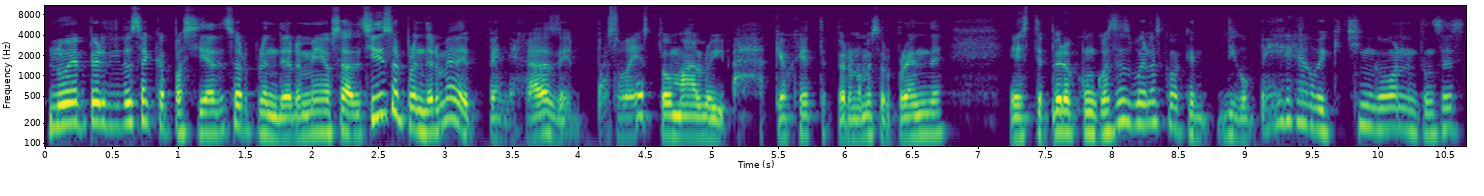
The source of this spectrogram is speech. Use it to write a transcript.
no he perdido esa capacidad de sorprenderme, o sea, sí de sorprenderme de pendejadas, de pasó esto malo y, ah, qué ojete, pero no me sorprende. Este, pero con cosas buenas como que digo, verga, güey, qué chingón. Entonces,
